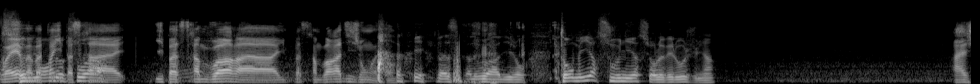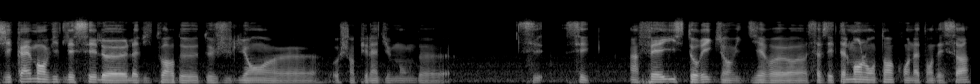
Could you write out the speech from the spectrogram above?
Ouais, bah maintenant, il passera, il passera me voir à, il passera me voir à Dijon maintenant. Il passera le voir à Dijon. Ton meilleur souvenir sur le vélo, Julien? Ah, j'ai quand même envie de laisser le- la victoire de, de Julien euh, au championnat du monde. euh. C'est c'est un fait historique, j'ai envie de dire. euh, ça faisait tellement longtemps qu'on attendait ça.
